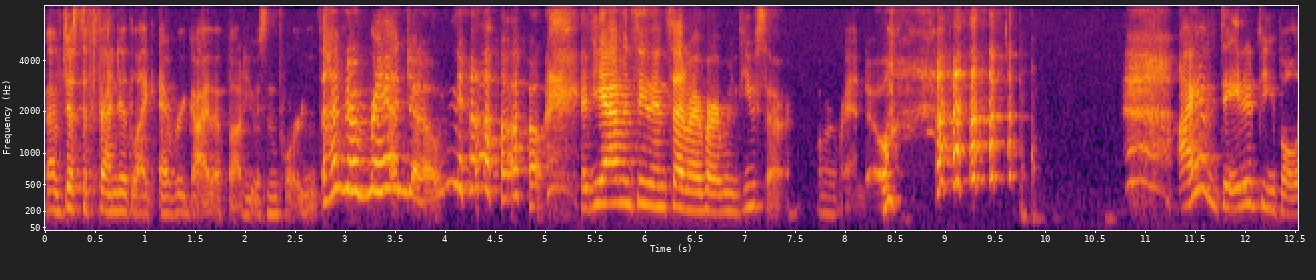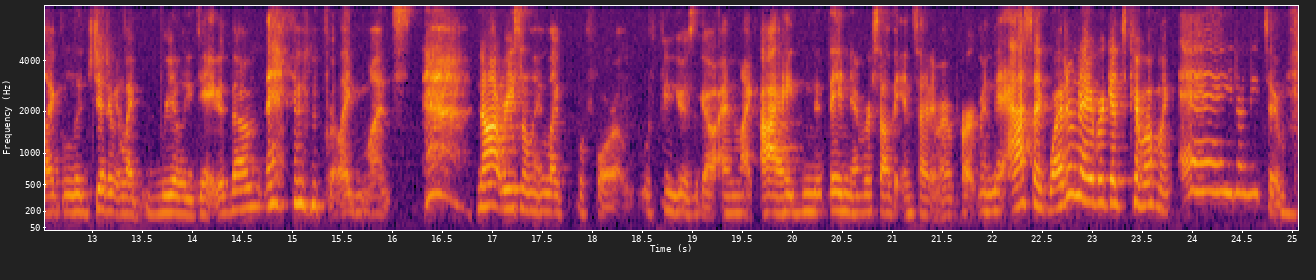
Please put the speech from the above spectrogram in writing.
I've just offended like every guy that thought he was important. I'm no rando. No. If you haven't seen the inside of my apartment, you sir or rando. I have dated people like legitimately, like really dated them for like months. Not recently, like before a few years ago. And like I, they never saw the inside of my apartment. They asked like, why don't I ever get to come up? I'm like, eh, you don't need to.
